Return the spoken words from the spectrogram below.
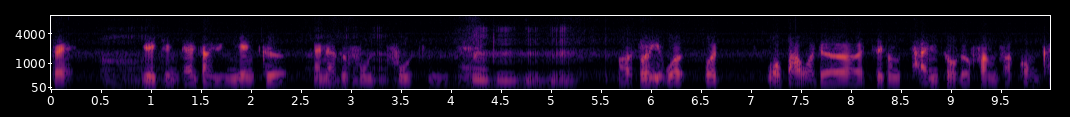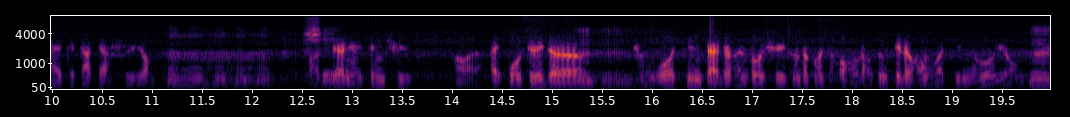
对，乐琴弹唱与念歌，那是副副词。嗯嗯嗯嗯。啊，所以我我我把我的这种弹奏的方法公开给大家使用。嗯嗯嗯嗯。好，只要你有兴趣。啊，哎，我觉得，我现在的很多学生都跟我讲，哦，老师这个方法真好用。嗯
